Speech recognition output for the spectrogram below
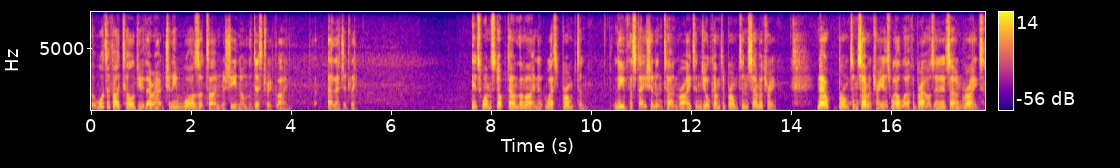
But what if I told you there actually was a time machine on the District line? Allegedly. It's one stop down the line at West Brompton. Leave the station and turn right, and you'll come to Brompton Cemetery. Now, Brompton Cemetery is well worth a browse in its own right.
